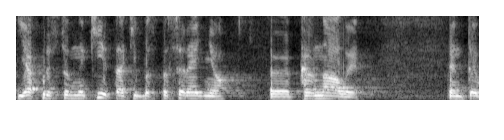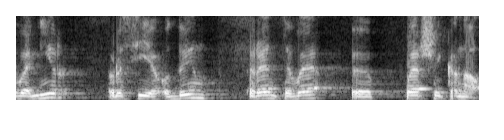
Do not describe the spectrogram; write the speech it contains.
як представники, так і безпосередньо е, канали НТВ Мір, Росія 1 РЕН ТВ, е, перший канал.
